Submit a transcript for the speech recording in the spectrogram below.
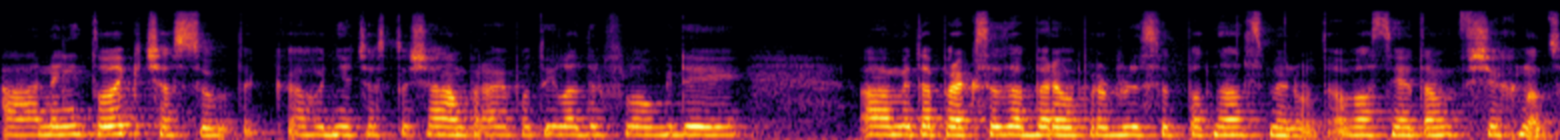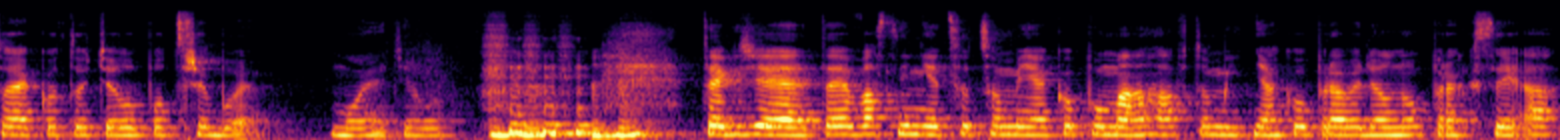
a není tolik času, tak hodně často šáhám právě po té leather flow, kdy uh, mi ta praxe zabere opravdu 10-15 minut a vlastně je tam všechno, co jako to tělo potřebuje. Moje tělo. Takže to je vlastně něco, co mi jako pomáhá v tom mít nějakou pravidelnou praxi a,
